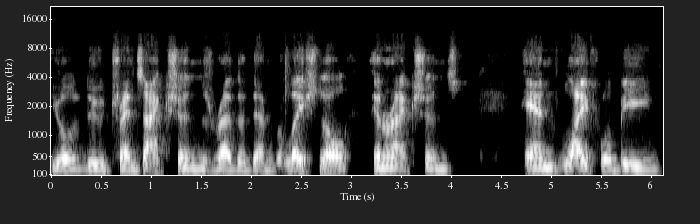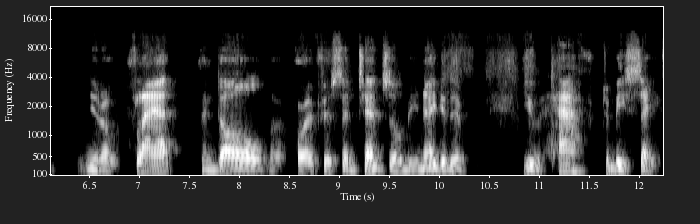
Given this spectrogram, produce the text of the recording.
You'll do transactions rather than relational interactions. And life will be, you know, flat and dull, or if it's intense, it'll be negative. You have to be safe.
